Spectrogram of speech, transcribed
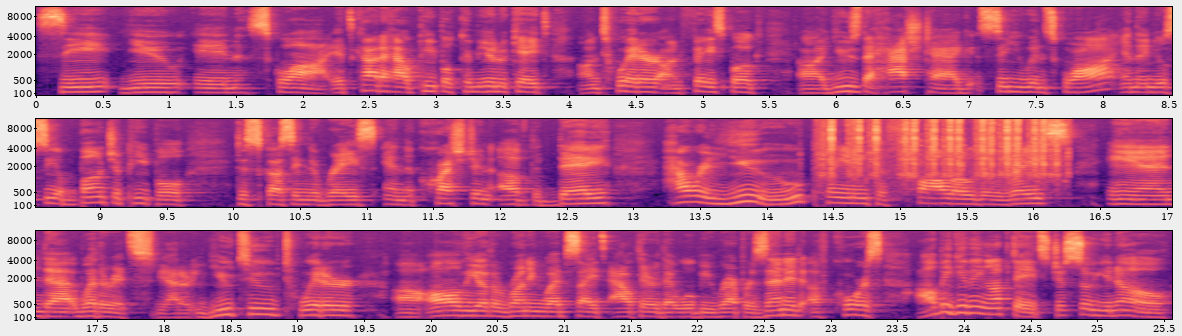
See you in Squaw. It's kind of how people communicate on Twitter, on Facebook. Uh, use the hashtag See You in Squaw, and then you'll see a bunch of people discussing the race. And the question of the day how are you planning to follow the race? and uh, whether it's know, YouTube, Twitter, uh, all the other running websites out there that will be represented. Of course, I'll be giving updates just so you know.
